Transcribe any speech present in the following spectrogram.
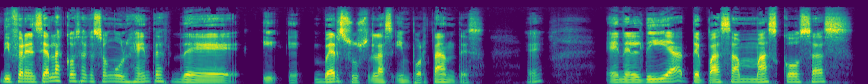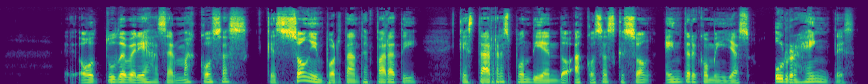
Diferenciar las cosas que son urgentes de, eh, versus las importantes. ¿eh? En el día te pasan más cosas o tú deberías hacer más cosas que son importantes para ti que estar respondiendo a cosas que son, entre comillas, urgentes.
